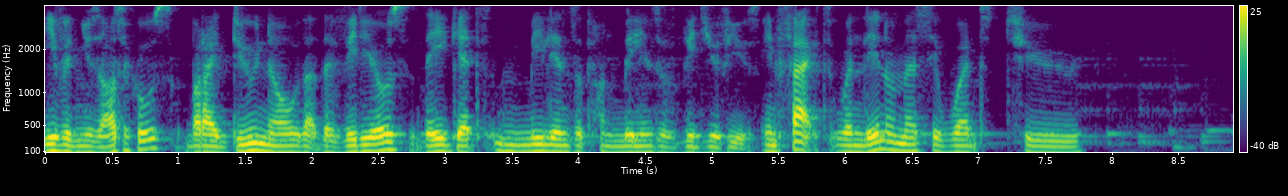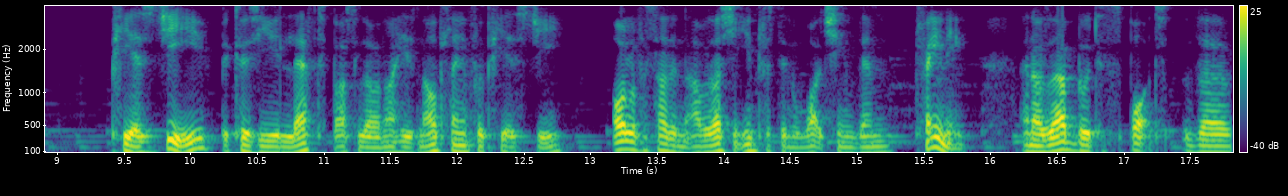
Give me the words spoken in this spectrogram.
even news articles, but I do know that the videos they get millions upon millions of video views. In fact, when Lionel Messi went to PSG because he left Barcelona, he's now playing for PSG. All of a sudden, I was actually interested in watching them training and I was able to spot the,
